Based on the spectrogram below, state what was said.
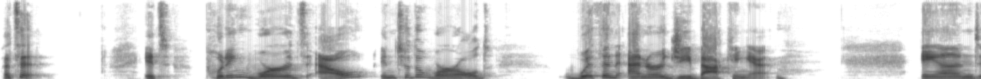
That's it. It's putting words out into the world with an energy backing it. And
